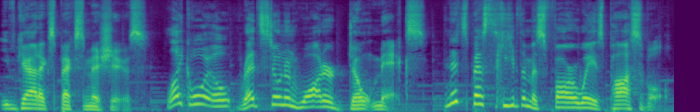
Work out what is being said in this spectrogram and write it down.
you've gotta expect some issues. Like oil, redstone and water don't mix, and it's best to keep them as far away as possible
